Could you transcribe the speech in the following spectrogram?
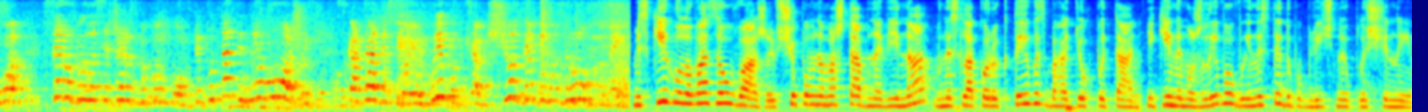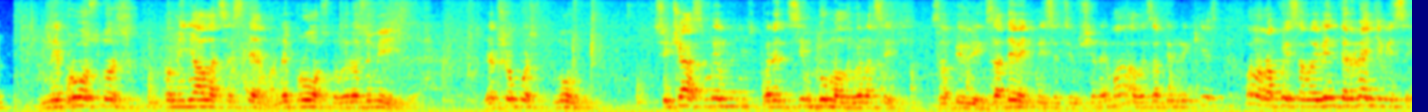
бо все робилося через виконком. Депутати не можуть сказати своїм виборцям, що де. Міський голова зауважив, що повномасштабна війна внесла корективи з багатьох питань, які неможливо винести до публічної площини. Не просто ж поміняла система, не просто, ви розумієте. Якщо ну, зараз ми перед цим думали виносити за піврік. За 9 місяців ще нема, але за піврік є. Воно написано в інтернеті висить.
